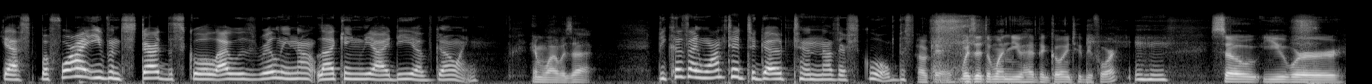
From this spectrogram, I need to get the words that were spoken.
Yes, before I even started the school, I was really not liking the idea of going And why was that? because I wanted to go to another school. Okay. Was it the one you had been going to before? Mm-hmm. So you were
